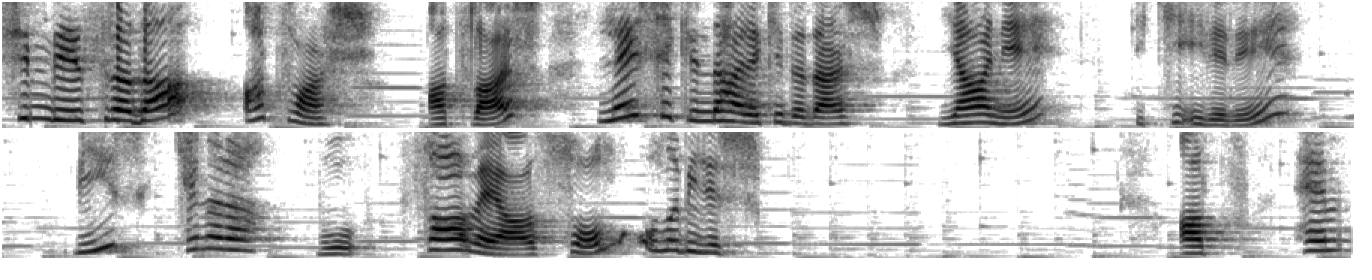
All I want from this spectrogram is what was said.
Şimdi sırada at var. Atlar L şeklinde hareket eder. Yani iki ileri, bir kenara. Bu sağ veya sol olabilir. At hem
